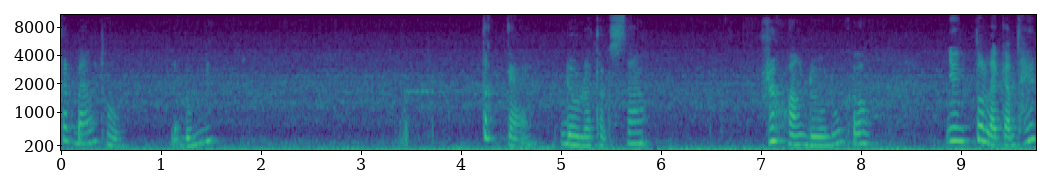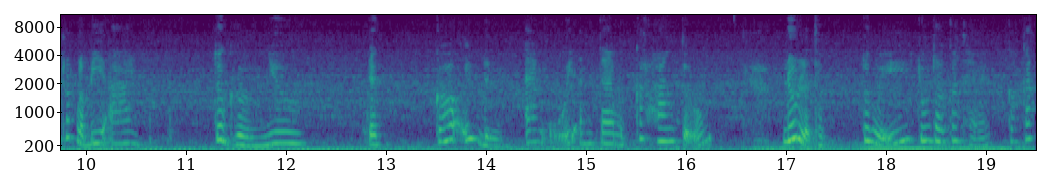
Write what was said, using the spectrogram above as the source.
cách báo thù là đúng nhất. Tất cả đều là thật sao? Rất hoang đường đúng không? Nhưng tôi lại cảm thấy rất là bi ai. Tôi gần như đã có ý định an ủi anh ta một cách hoang tưởng. Nếu là thật, tôi nghĩ chúng tôi có thể có cách.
